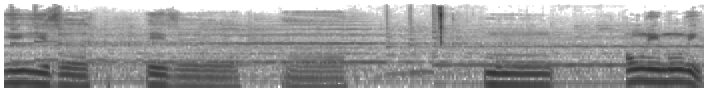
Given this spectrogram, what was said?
is uh, is uh, mm, only moving,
